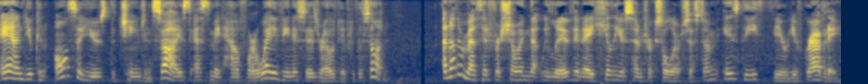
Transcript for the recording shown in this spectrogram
and you can also use the change in size to estimate how far away Venus is relative to the Sun. Another method for showing that we live in a heliocentric solar system is the theory of gravity,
